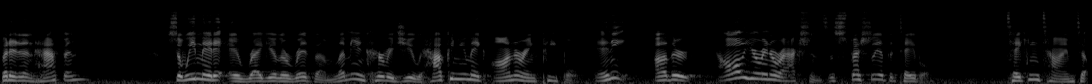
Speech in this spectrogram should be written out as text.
but it didn't happen. So we made it a regular rhythm. Let me encourage you. How can you make honoring people, any other, all your interactions, especially at the table, taking time to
